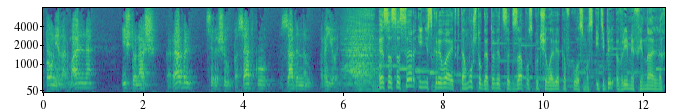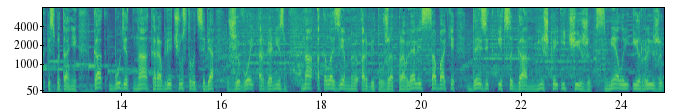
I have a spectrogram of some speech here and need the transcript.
вполне нормально, и что наш корабль совершил посадку в заданном районе. СССР и не скрывает к тому, что готовится к запуску человека в космос. И теперь время финальных испытаний. Как будет на корабле чувствовать себя живой организм? На околоземную орбиту уже отправлялись собаки. Дезик и Цыган, Мишка и Чижик, Смелый и Рыжик,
